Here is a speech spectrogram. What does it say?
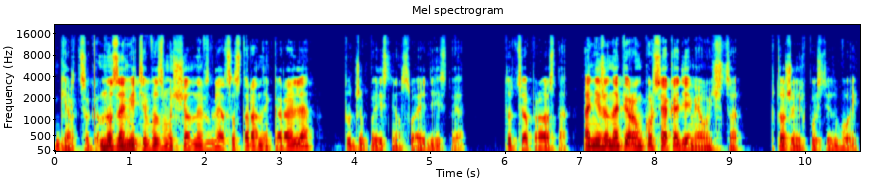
герцог, но, заметив возмущенный взгляд со стороны короля, тут же пояснил свои действия. Тут все просто. Они же на первом курсе Академии учатся. Кто же их пустит в бой?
